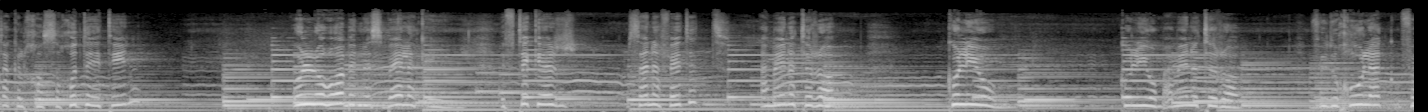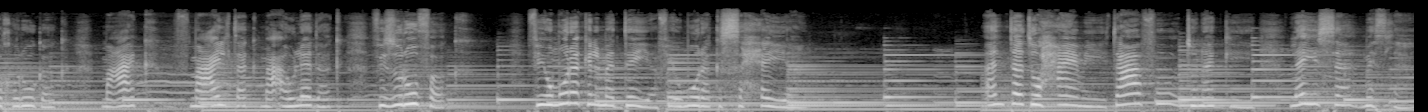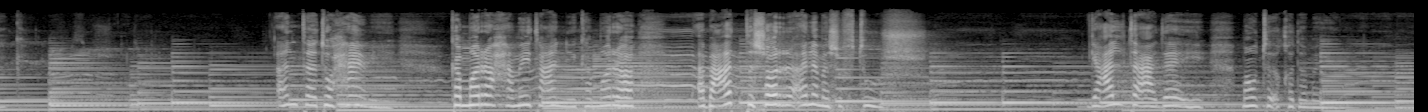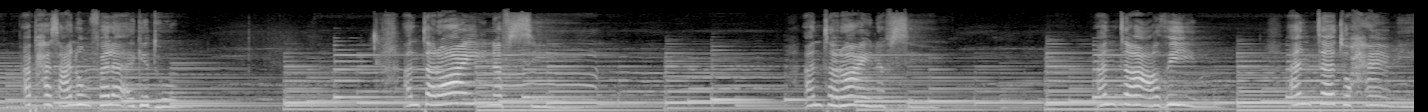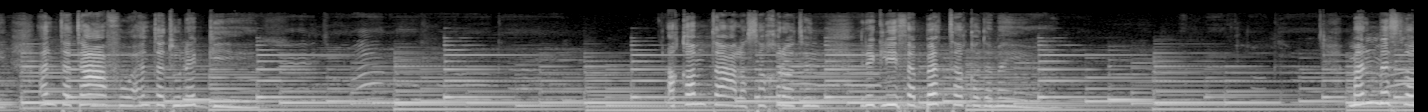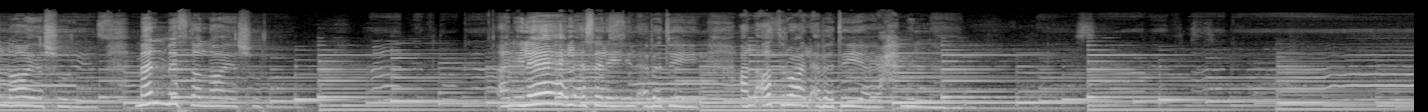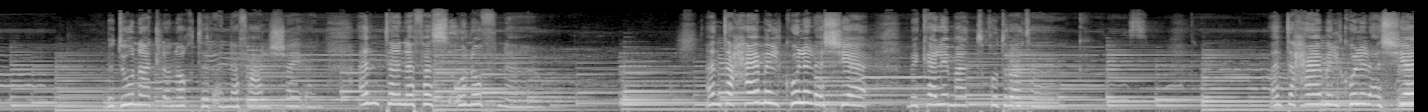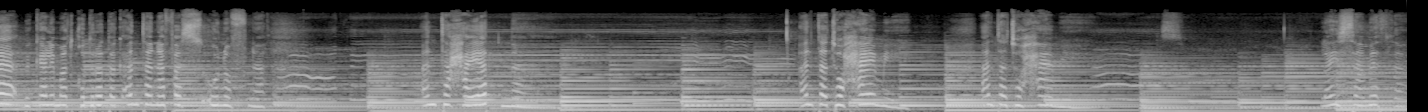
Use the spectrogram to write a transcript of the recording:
حياتك الخاصة. خد دقيقتين. قول له هو بالنسبة لك إيه. افتكر سنة فاتت أمانة الرب. كل يوم كل يوم أمانة الرب في دخولك وفي خروجك معاك مع عيلتك مع أولادك في ظروفك في أمورك المادية في أمورك الصحية. أنت تحامي تعفو تنجي ليس مثلك. أنت تحامي. كم مرة حميت عني كم مرة أبعدت شر أنا ما شفتوش. جعلت أعدائي موطئ قدمي. أبحث عنهم فلا أجدهم. أنت راعي نفسي. أنت راعي نفسي. أنت عظيم. أنت تحامي. أنت تعفو. أنت تنجي. أقمت على صخرة رجلي ثبتت قدمي. من مثل الله يشور من مثل الله يشور الإله الأزلي الأبدي الأذرع الأبدية يحملنا بدونك لا نقدر أن نفعل شيئا. أنت نفس أنوفنا. أنت حامل كل الأشياء بكلمة قدرتك. أنت حامل كل الأشياء بكلمة قدرتك. أنت نفس أنوفنا. أنت حياتنا. أنت تحامي. أنت تحامي. ليس مثلك.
